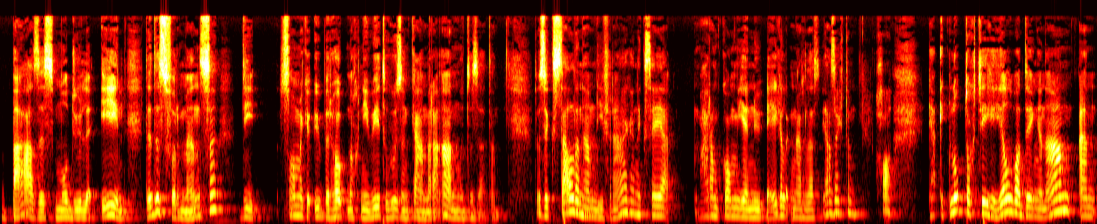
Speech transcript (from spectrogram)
basismodule 1. Dit is voor mensen die sommigen überhaupt nog niet weten hoe ze een camera aan moeten zetten. Dus ik stelde hem die vraag en ik zei, ja, waarom kom je nu eigenlijk naar les? Ja, zegt hem, ja, ik loop toch tegen heel wat dingen aan en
